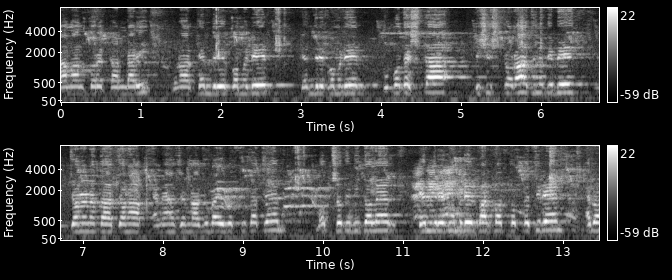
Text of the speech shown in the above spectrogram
নামান্তরে কান্ডারি ওনার কেন্দ্রীয় কমিটির কেন্দ্রীয় কমিটির উপদেষ্টা, বিশিষ্ট রাজনীতিবিদ জননেতা জনাব এম এ হাসেম রাজু ভাই উপস্থিত আছেন। মৎস্যজীবী দলের কেন্দ্রীয় কমিটির ভারপ্রাপ্ত প্রেসিডেন্ট এবং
